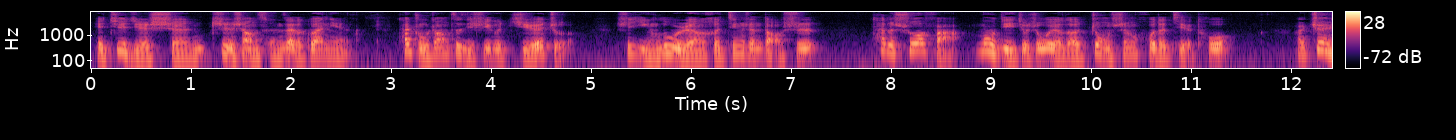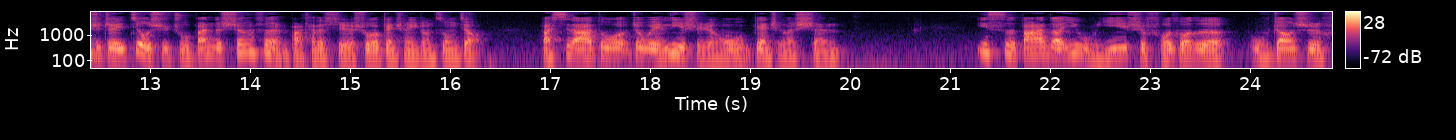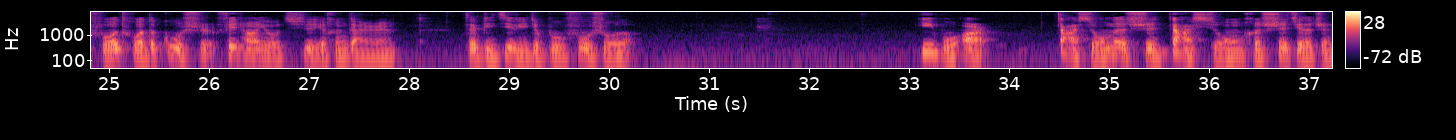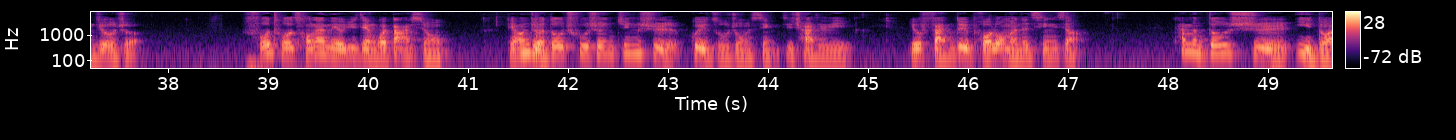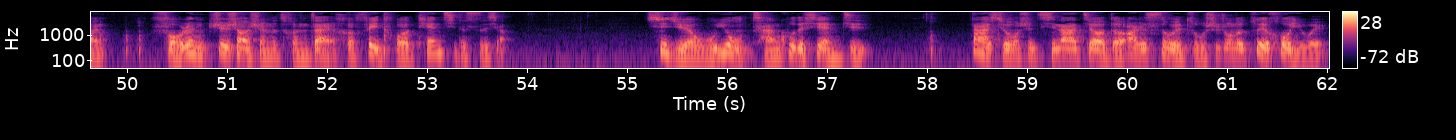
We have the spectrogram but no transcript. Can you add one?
也拒绝神至上存在的观念。他主张自己是一个觉者，是引路人和精神导师。他的说法目的就是为了众生获得解脱，而正是这一救世主般的身份，把他的学说变成了一种宗教，把悉达多这位历史人物变成了神。一四八到一五一是佛陀的五章，是佛陀的故事，非常有趣，也很感人，在笔记里就不复述了。一五二，大雄的是大雄和世界的拯救者，佛陀从来没有遇见过大雄，两者都出身军事贵族种姓及刹帝利，有反对婆罗门的倾向，他们都是异端。否认至上神的存在和吠陀天启的思想，弃绝无用残酷的献祭。大雄是耆那教的二十四位祖师中的最后一位，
